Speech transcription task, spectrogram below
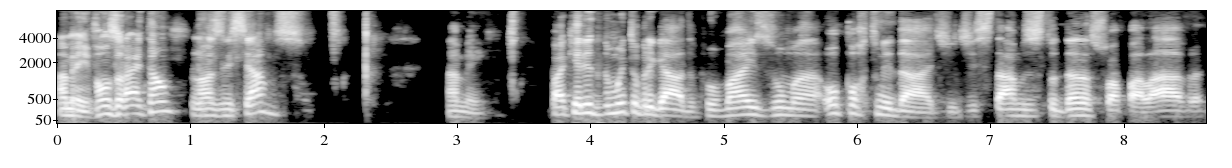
Amém. Vamos orar então? Nós iniciarmos? Amém. Pai querido, muito obrigado por mais uma oportunidade de estarmos estudando a Sua palavra.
